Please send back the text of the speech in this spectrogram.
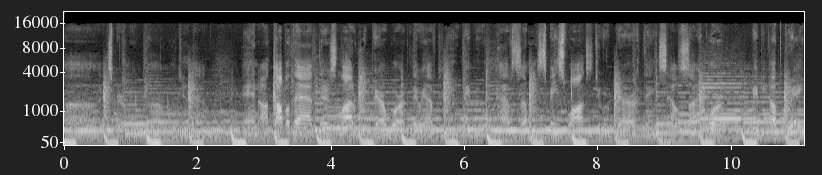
uh, experiment. we'll do that. And on top of that, there's a lot of repair work that we have to do. Maybe we'll have some spacewalks to repair things outside or maybe upgrade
